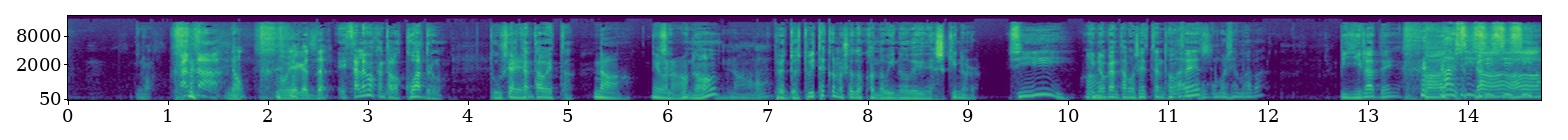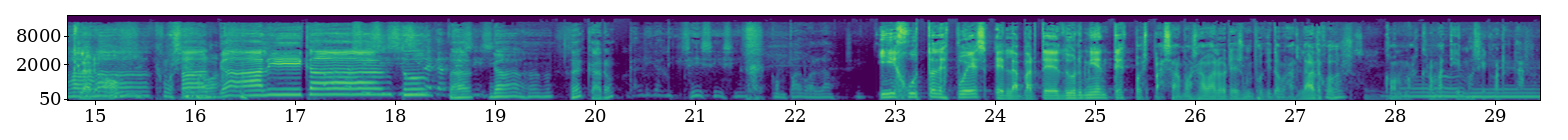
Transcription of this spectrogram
No, ¡Canta! no, no voy a cantar. Esta la hemos cantado los cuatro. Tú sí has cantado esta. No, digo Sí, no. ¿No? No. Pero tú estuviste con nosotros cuando vino David Skinner. Sí. ¿Y no cantamos esta entonces? ¿Cómo se llamaba? Vigilate. Ah, sí, sí, sí, sí. Claro. ¿Cómo se llamaba? Galicantu. Ah, sí, sí, sí, la canté, sí, sí. Ga- eh, Claro. Sí, sí, sí. Con Pago al lado. Sí. Y justo después, en la parte de durmientes, pues pasamos a valores un poquito más largos, con más cromatismos y con retardo.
